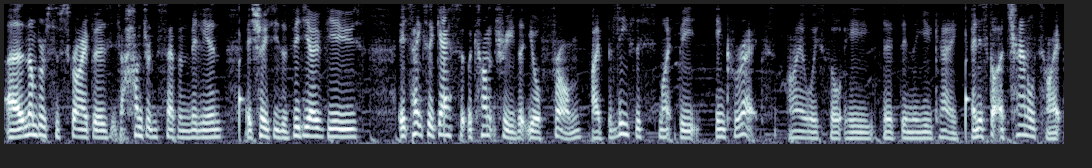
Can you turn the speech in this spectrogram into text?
Uh, the number of subscribers is 107 million. It shows you the video views. It takes a guess at the country that you're from. I believe this might be incorrect. I always thought he lived in the UK. And it's got a channel type.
